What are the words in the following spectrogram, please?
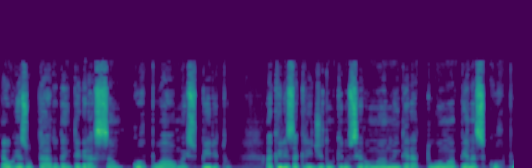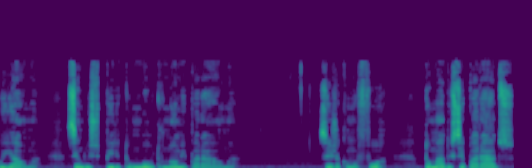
é o resultado da integração corpo-alma-espírito, aqueles acreditam que no ser humano interatuam apenas corpo e alma, sendo o espírito um outro nome para a alma. Seja como for, tomados separados,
